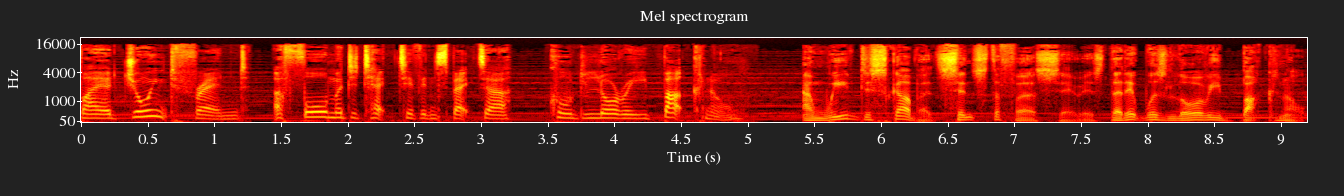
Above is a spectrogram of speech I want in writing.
by a joint friend, a former detective inspector called Laurie Bucknell. And we've discovered since the first series that it was Laurie Bucknell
